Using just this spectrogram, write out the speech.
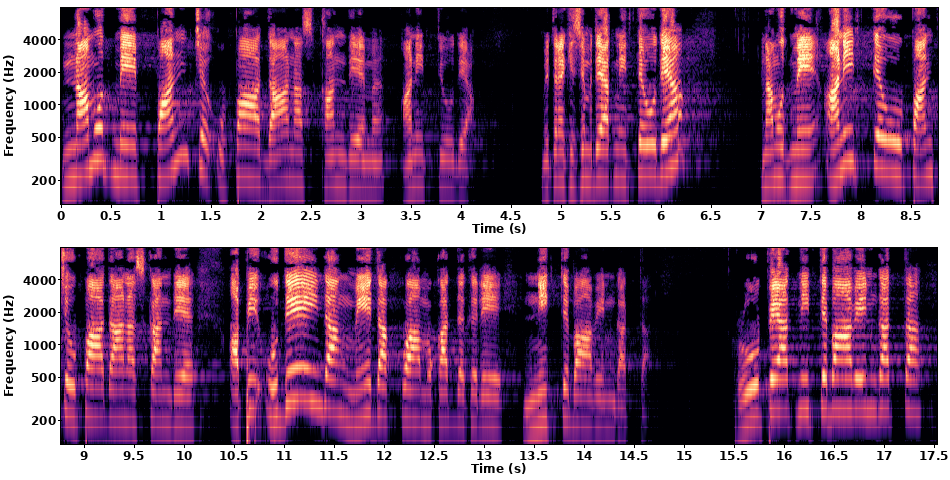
නමුත් මේ පංච උපාදානස්කන්දයම අනිත්‍යූ දෙයක්. මෙතන කිසිම දෙයක් නිත්‍ය වූ දෙයක්. නමුත් මේ අනිත්‍ය වූ පංච උපාදානස්කන්දය අපි උදේඉදං මේ දක්වා මොකද්ද කරේ නිත්‍ය භාවෙන් ගත්තා. රූපයත් නිත්‍ය භාවෙන් ගත්තා.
